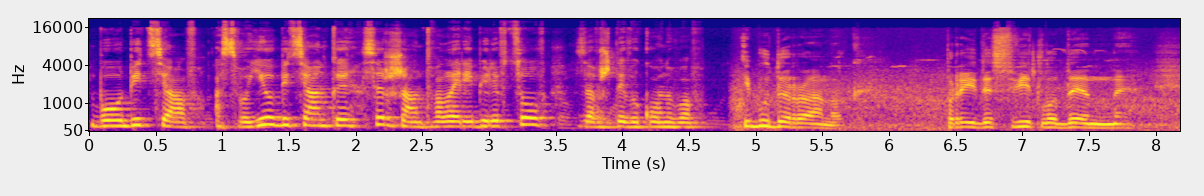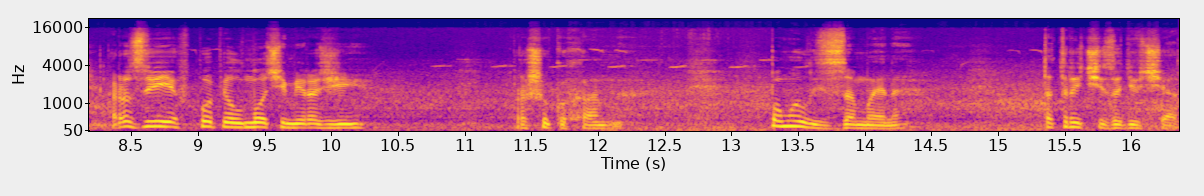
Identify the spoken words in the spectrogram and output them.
бо обіцяв. А свої обіцянки сержант Валерій Білівцов завжди виконував. І буде ранок, прийде світло денне, розвіяв попіл ночі міражі. Прошу, кохана, помолись за мене та тричі за дівчат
